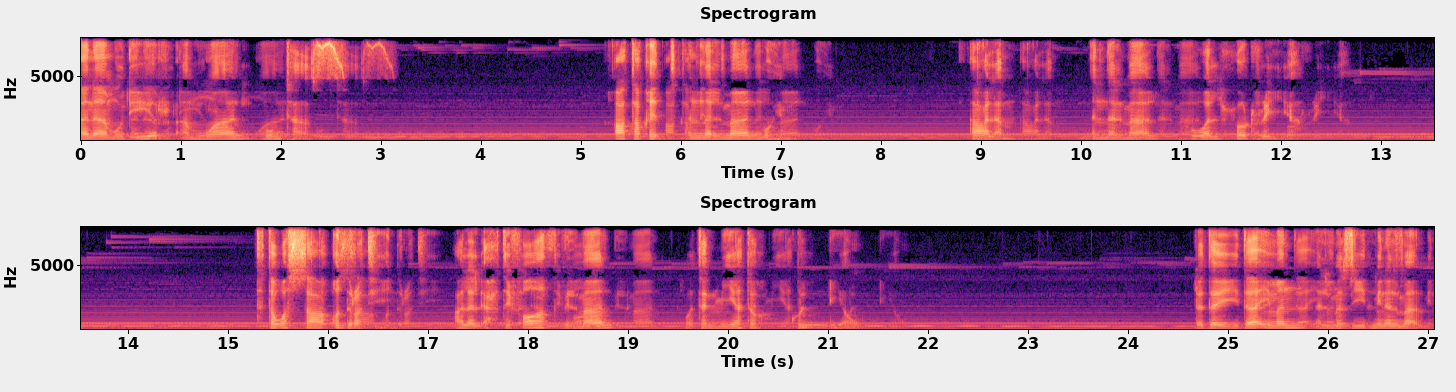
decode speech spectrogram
أنا مدير أموال ممتاز. أعتقد أن المال مهم. أعلم. أن المال هو الحرية. تتوسع قدرتي على الاحتفاظ بالمال وتنميته كل يوم. لدي دائما المزيد من المال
